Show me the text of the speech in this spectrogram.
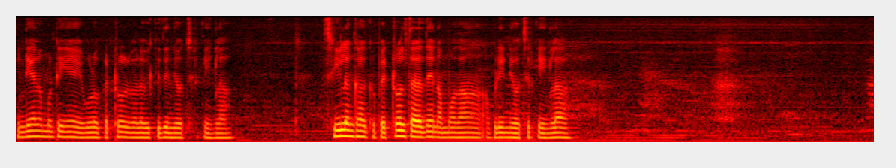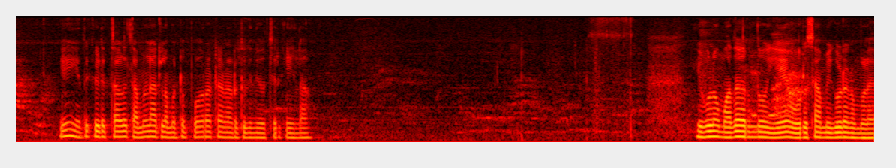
இந்தியாவில் மட்டும் ஏன் இவ்வளோ பெட்ரோல் விலை விற்குதுன்னு யோசிச்சிருக்கீங்களா? ஸ்ரீலங்காவுக்கு பெட்ரோல் தரதே நம்ம தான் அப்படின்னு யோசிச்சிருக்கீங்களா? ஏன் எதுக்கு எடுத்தாலும் தமிழ்நாட்டில் மட்டும் போராட்டம் நடக்குதுன்னு யோசிச்சிருக்கீங்களா? இவ்வளோ மதம் இருந்தும் ஏன் ஒரு சாமி கூட நம்மளை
